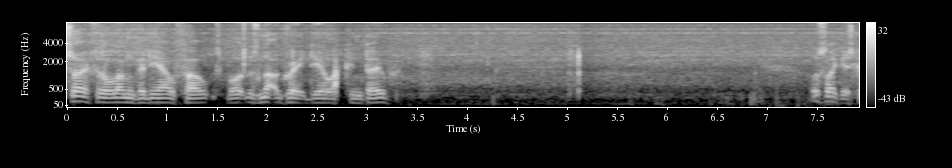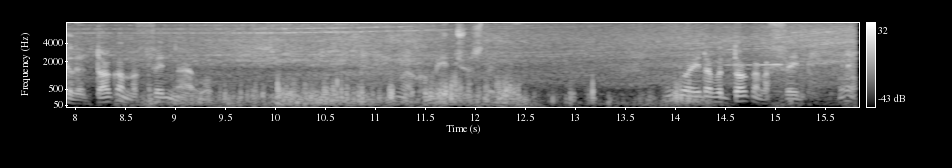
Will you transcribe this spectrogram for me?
Sorry for the long video folks, but there's not a great deal I can do. Looks like it's got a dog on the fin there, hmm, look. That could be interesting. why you'd have a dog on a fin. yeah.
